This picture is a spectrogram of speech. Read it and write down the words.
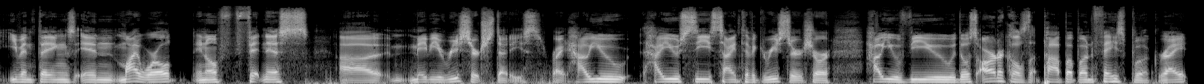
even things in my world, you know, fitness, uh, maybe research studies, right? How you how you see scientific research, or how you view those articles that pop up on Facebook, right?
